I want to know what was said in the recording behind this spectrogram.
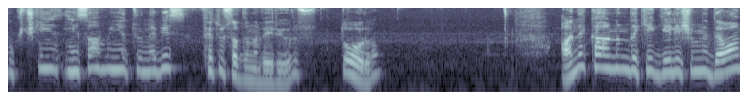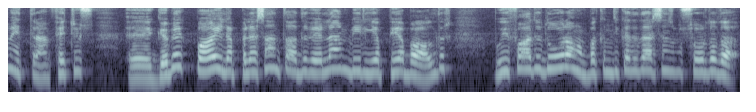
Bu küçük in- insan minyatürüne biz fetüs adını veriyoruz. Doğru. Anne karnındaki gelişimini devam ettiren fetüs e, göbek bağıyla plasenta adı verilen bir yapıya bağlıdır. Bu ifade doğru ama bakın dikkat ederseniz bu soruda da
